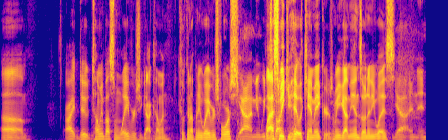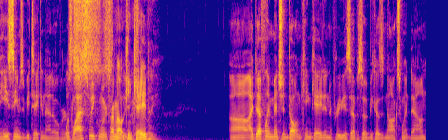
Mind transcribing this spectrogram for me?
Um, all right, dude. Tell me about some waivers you got coming. Cooking up any waivers for us? yeah, I mean, we last week you hit with Cam Akers. I mean, you got in the end zone anyways. Yeah, and, and he seems to be taking that over. Was last week when we were talking about slowly but Kincaid? surely. Uh, I definitely mentioned Dalton Kincaid in a previous episode because Knox went down.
